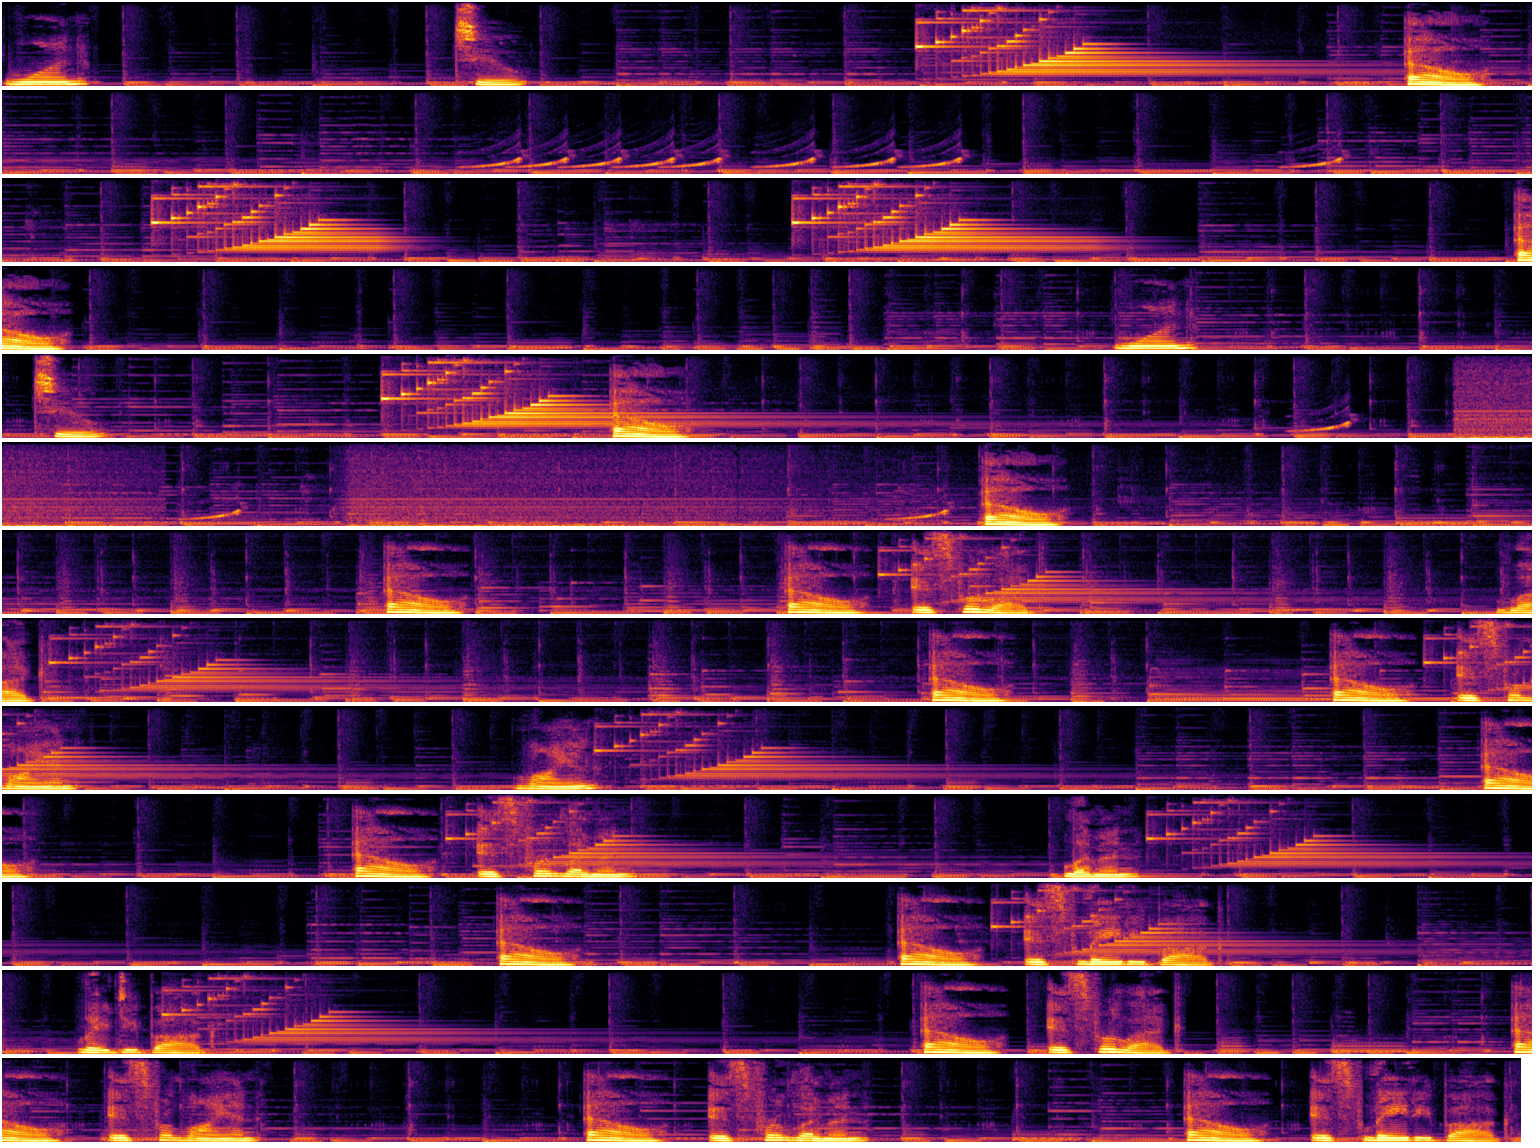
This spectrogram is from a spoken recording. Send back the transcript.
One, two, L. L. One two L. L. L. L is for leg. Leg. L. L is for lion. Lion. L. L is for lemon. Lemon. L. L is ladybug. Ladybug. L is for leg L is for lion. L is for lemon. L is for ladybug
